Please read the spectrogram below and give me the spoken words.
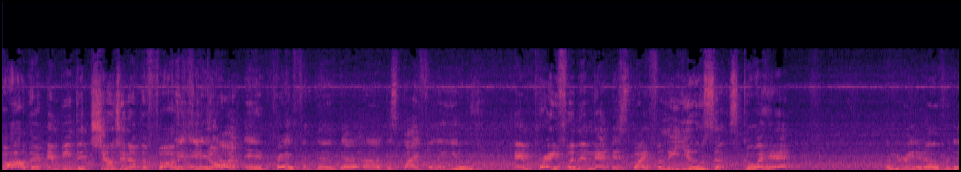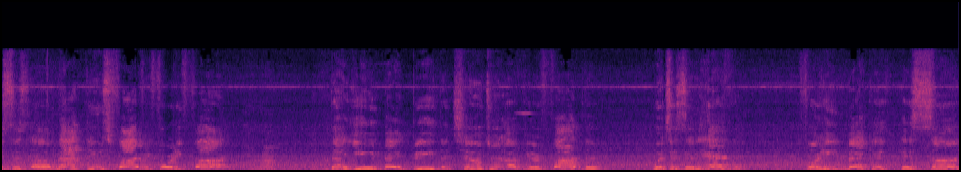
Father and be the children of the Father. And, and, and pray for them that uh, despitefully use you. and pray for them that despitefully use us. Go ahead. Let me read it over. This is uh, Matthews 5 and 45. Uh-huh. That ye may be the children of your Father which is in heaven. For he maketh his sun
